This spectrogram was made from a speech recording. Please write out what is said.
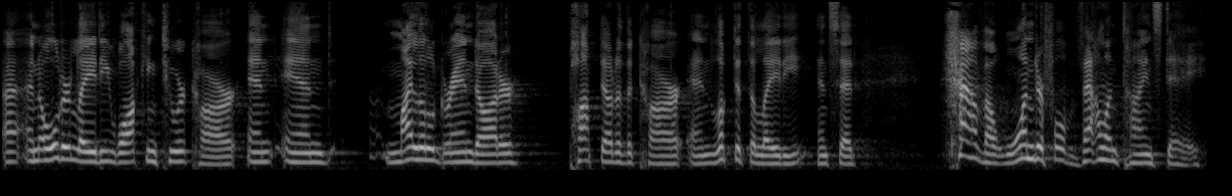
uh, an older lady walking to her car, and, and my little granddaughter popped out of the car and looked at the lady and said, Have a wonderful Valentine's Day.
